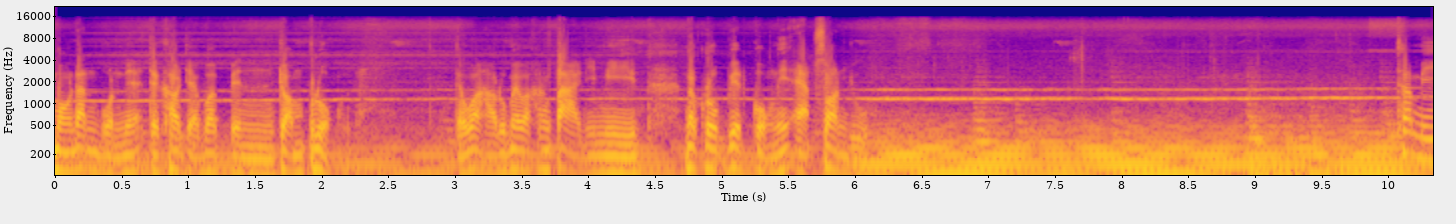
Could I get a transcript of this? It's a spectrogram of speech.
มองด้านบนเนี่ยจะเข้าใจว่าเป็นจอมปลวก แต่ว่าหารู้ไหมว่าข้างใต้นี่มีนักรบเวียดกงนี่แอบซ่อนอยู่ ถ้ามี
